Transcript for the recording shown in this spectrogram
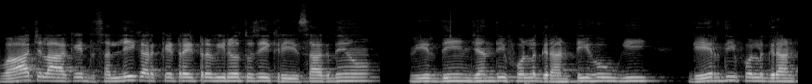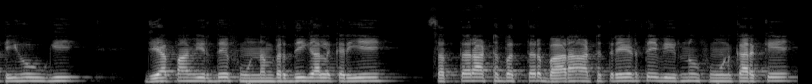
ਵਾਹ ਚਲਾ ਕੇ ਤਸੱਲੀ ਕਰਕੇ ਟਰੈਕਟਰ ਵੀਰੋ, ਤੁਸੀਂ ਖਰੀਦ ਸਕਦੇ ਹੋ। ਵੀਰ ਦੀ ਇੰਜਨ ਦੀ ਫੁੱਲ ਗਾਰੰਟੀ ਹੋਊਗੀ, ਗੇਅਰ ਦੀ ਫੁੱਲ ਗਾਰੰਟੀ ਹੋਊਗੀ। ਜੇ ਆਪਾਂ ਵੀਰ ਦੇ ਫੋਨ ਨੰਬਰ ਦੀ ਗੱਲ ਕਰੀਏ 7872121863 ਤੇ ਵੀਰ ਨੂੰ ਫੋਨ ਕਰਕੇ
